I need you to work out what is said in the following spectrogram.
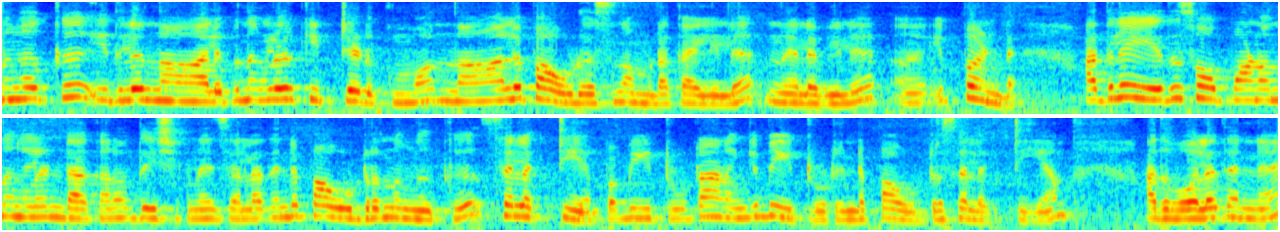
നിങ്ങൾക്ക് ഇതിൽ നാല് ഇപ്പോൾ നിങ്ങളൊരു കിറ്റ് എടുക്കുമ്പോൾ നാല് പൗഡേഴ്സ് നമ്മുടെ കയ്യിൽ നിലവിൽ ഇപ്പോൾ ഉണ്ട്. അതിൽ ഏത് സോപ്പാണോ നിങ്ങൾ ഉണ്ടാക്കാൻ ഉദ്ദേശിക്കുന്നത് വെച്ചാൽ അതിന്റെ പൗഡർ നിങ്ങൾക്ക് സെലക്ട് ചെയ്യാം. ഇപ്പോൾ ബീട്രൂട്ട് ആണെങ്കിൽ ബീട്രൂട്ടിന്റെ പൗഡർ സെലക്ട് ചെയ്യാം. അതുപോലെ തന്നെ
